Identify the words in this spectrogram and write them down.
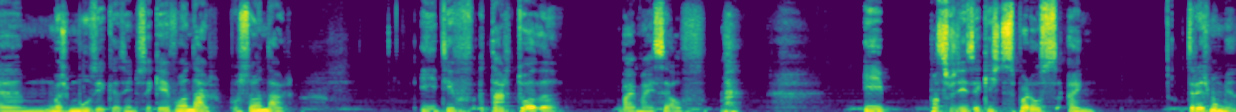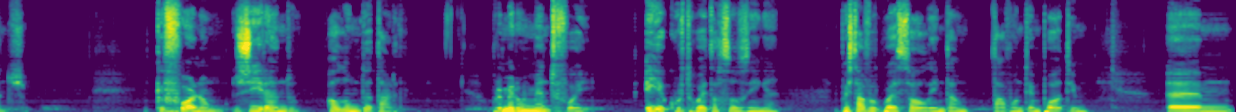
um, umas músicas e não sei o quê, vou andar, vou só andar. E tive a tarde toda by myself. e posso-vos dizer que isto separou-se em três momentos que foram girando ao longo da tarde. O primeiro momento foi Ia curto bem sozinha. Depois estava bem sol, então estava um tempo ótimo. Um,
